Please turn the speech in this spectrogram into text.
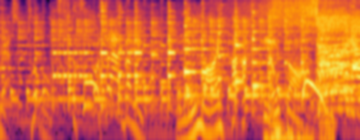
Yes, Toodles. The fourth album. No mind, no song.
